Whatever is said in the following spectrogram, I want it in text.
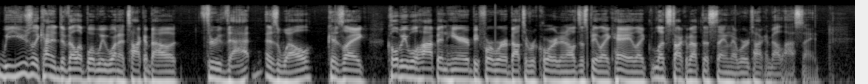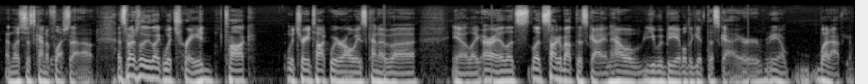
we usually kind of develop what we want to talk about through that as well. Because like Colby will hop in here before we're about to record, and I'll just be like, "Hey, like let's talk about this thing that we were talking about last night, and let's just kind of flesh that out." Especially like with trade talk. With trade talk, we were always kind of, uh, you know, like, all right, let's let's talk about this guy and how you would be able to get this guy, or you know, what have you.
